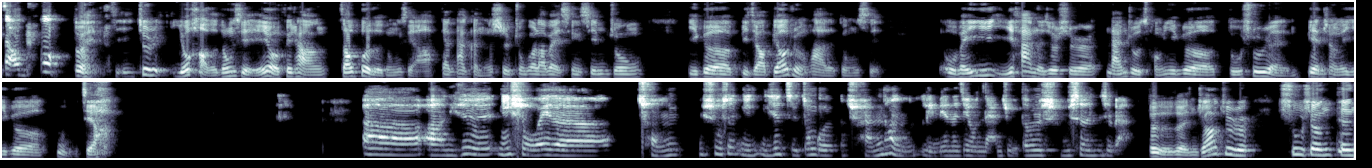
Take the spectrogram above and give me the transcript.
糟粕，对，就是有好的东西，也有非常糟粕的东西啊。但它可能是中国老百姓心中一个比较标准化的东西。我唯一遗憾的就是男主从一个读书人变成了一个武将。呃呃，你是你所谓的。从书生，你你是指中国传统里面的这种男主都是书生是吧？对对对，你知道就是书生跟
